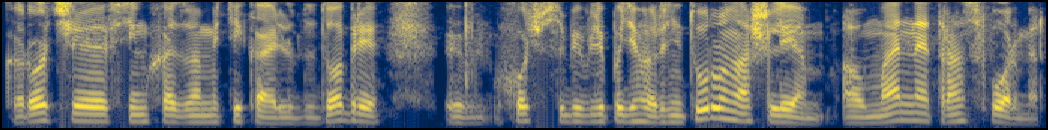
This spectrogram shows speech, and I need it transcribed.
Коротше, всім хай з вами тікає, люди добрі. Е, Хочу собі вліпити гарнітуру на шлем, а в мене трансформер.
